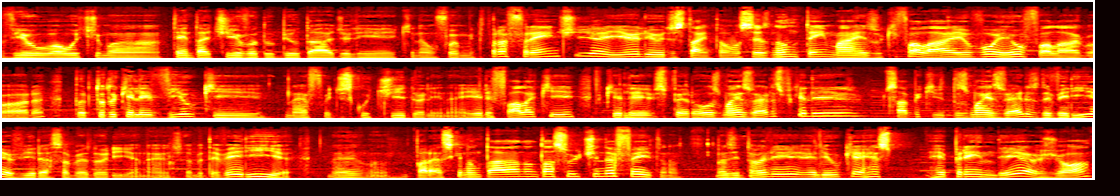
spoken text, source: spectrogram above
viu a última tentativa do Bildad ali que não foi muito pra frente, e aí o Eliú disse: tá, então vocês não têm mais o que falar, eu vou eu falar agora, por tudo que ele viu que né, foi discutido ali, né? E ele fala que, que ele esperou os mais velhos porque ele sabe que dos mais velhos deveria vir a sabedoria, né? Sabe, deveria, né? Parece que não tá, não tá surtindo efeito, né? Mas então ele, ele o quer res- repreender a Jó,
